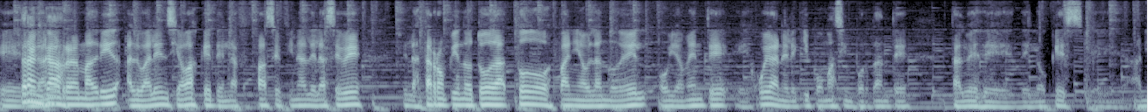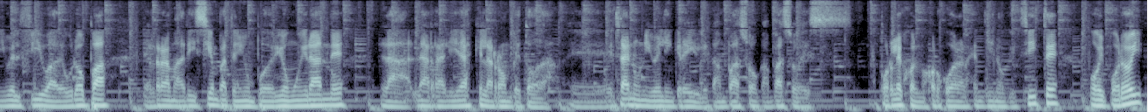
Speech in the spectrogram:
Eh, le ganó Real Madrid al Valencia Basket en la fase final del ACB. La está rompiendo toda, todo España hablando de él. Obviamente eh, juega en el equipo más importante tal vez de, de lo que es eh, a nivel FIBA de Europa. El Real Madrid siempre ha tenido un poderío muy grande. La, la realidad es que la rompe toda. Eh, está en un nivel increíble. Campaso, Campaso es por lejos el mejor jugador argentino que existe hoy por hoy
